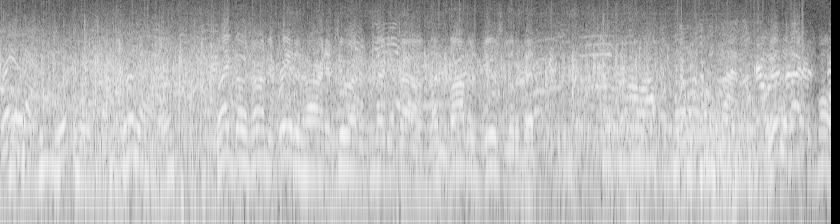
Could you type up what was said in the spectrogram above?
Bring it up. Good lad. Franco's hardly breathing hard at 230 pounds. That's bothering Juice a little bit. Take them all off and put the 25. We'll be back with more.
